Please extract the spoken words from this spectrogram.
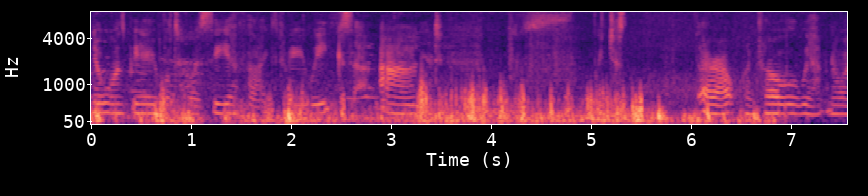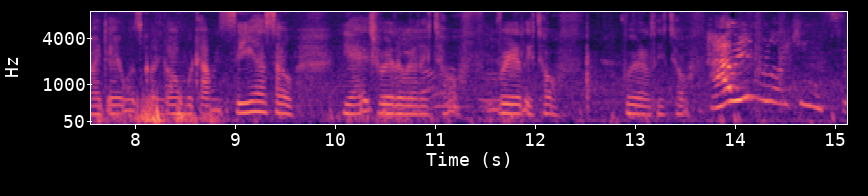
no one's been able to go see her for like three weeks and we just are out of control. We have no idea what's going on. We can't see her. So yeah it's really really tough. Really tough. Really tough. How is looking see?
